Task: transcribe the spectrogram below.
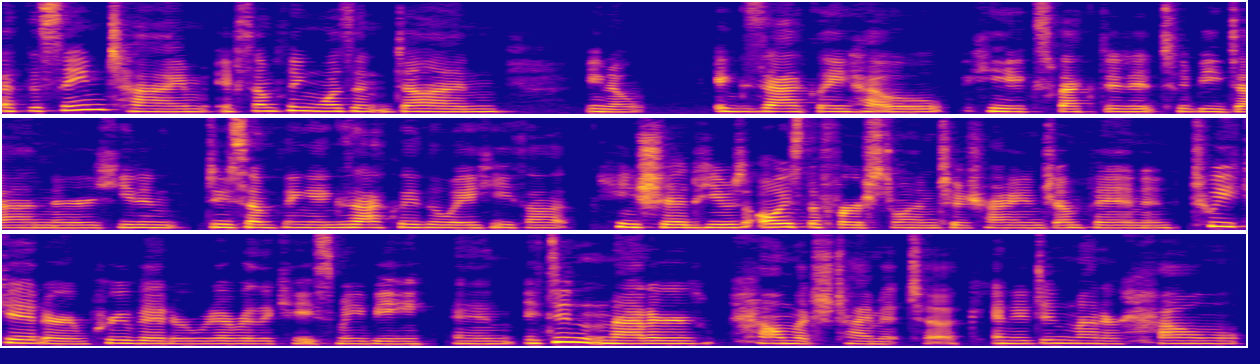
at the same time, if something wasn't done, you know, exactly how he expected it to be done or he didn't do something exactly the way he thought he should. He was always the first one to try and jump in and tweak it or improve it or whatever the case may be. And it didn't matter how much time it took and it didn't matter how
